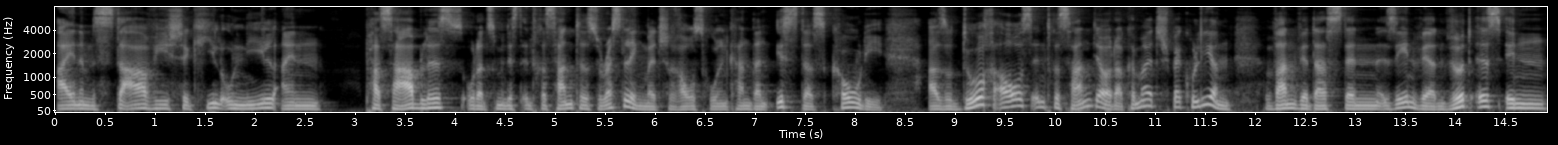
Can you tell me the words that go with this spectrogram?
einem Star wie Shaquille O'Neal ein passables oder zumindest interessantes Wrestling-Match rausholen kann, dann ist das Cody. Also durchaus interessant, ja, da können wir jetzt spekulieren, wann wir das denn sehen werden. Wird es in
